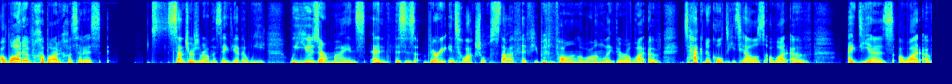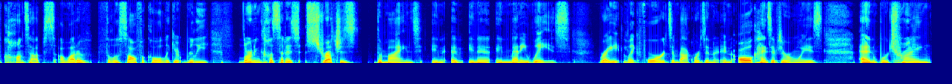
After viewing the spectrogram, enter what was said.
a lot of Chabad Chassidus centers around this idea that we we use our minds and this is very intellectual stuff if you've been following along like there are a lot of technical details a lot of ideas a lot of concepts a lot of philosophical like it really learning chassidus stretches the mind in in a, in many ways right? Like forwards and backwards and in all kinds of different ways. And we're trying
